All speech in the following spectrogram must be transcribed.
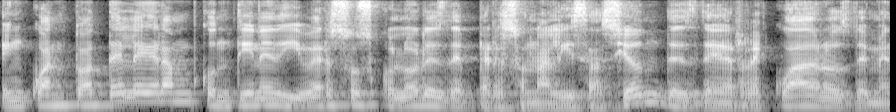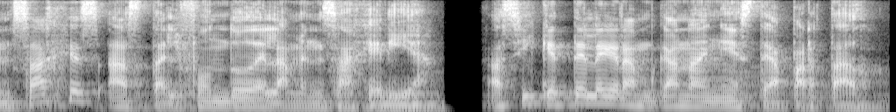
En cuanto a Telegram contiene diversos colores de personalización desde recuadros de mensajes hasta el fondo de la mensajería. Así que Telegram gana en este apartado.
